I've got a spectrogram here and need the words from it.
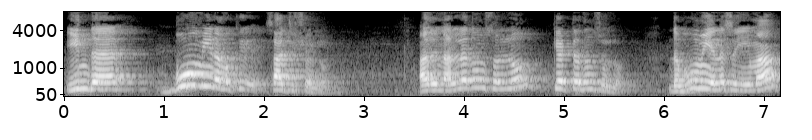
இந்த பூமி நமக்கு சாட்சி சொல்லும். அது நல்லதும் சொல்லும் கெட்டதும் சொல்லும். இந்த பூமி என்ன செய்யுமா?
